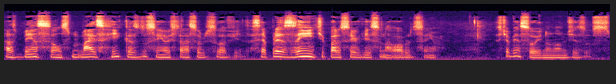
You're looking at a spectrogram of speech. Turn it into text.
as bênçãos mais ricas do Senhor estará sobre sua vida. Se apresente para o serviço na obra do Senhor. Deus te abençoe no nome de Jesus.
